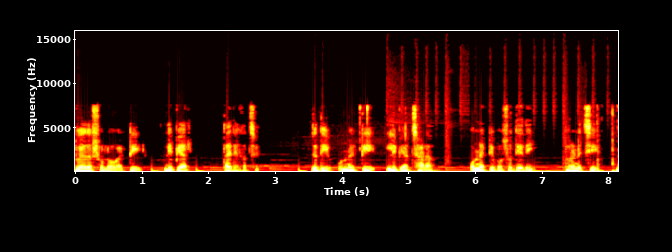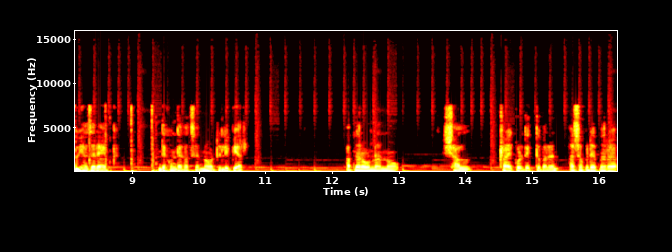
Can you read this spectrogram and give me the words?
দুই হাজার ষোলো একটি লিপিয়ার তাই দেখাচ্ছে। যদি অন্য একটি লিপিয়ার ছাড়া অন্য একটি বছর দিয়ে দিই, ধরে নিচ্ছি দুই হাজার এক। দেখুন, দেখাচ্ছে নট লিপিয়ার আপনারা অন্যান্য সাল ট্রাই করে দেখতে পারেন। আশা করি আপনারা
